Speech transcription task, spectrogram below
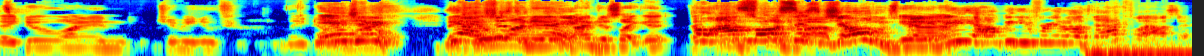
They do one in Jimmy Neutron. They do And one. Jimmy, They yeah, do it's just one a in. thing. I'm just like it, oh, Osmosis SpongeBob. Jones, Yeah. baby! How could you forget about that classic?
